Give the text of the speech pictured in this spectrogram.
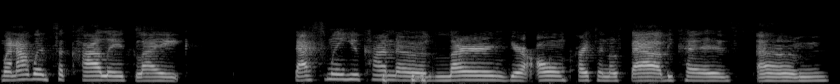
when I went to college, like that's when you kind of learn your own personal style because um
